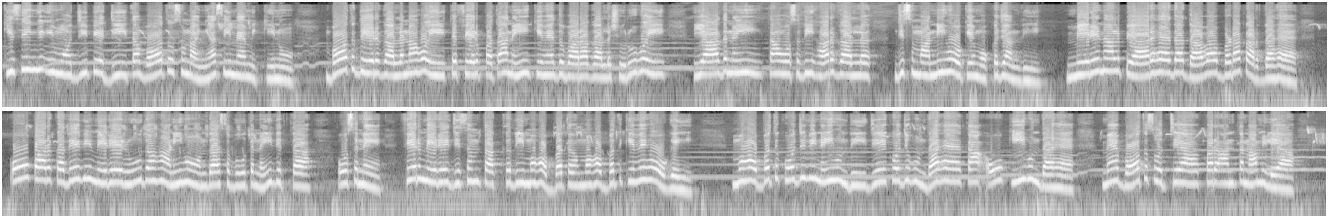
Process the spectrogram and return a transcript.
ਕਿਸਿੰਗ ਇਮੋਜੀ ਭੇਜੀ ਤਾਂ ਬਹੁਤ ਸੁਣਾਈਆਂ ਸੀ ਮੈਂ ਮਿੱਕੀ ਨੂੰ। ਬਹੁਤ ਦੇਰ ਗੱਲ ਨਾ ਹੋਈ ਤੇ ਫਿਰ ਪਤਾ ਨਹੀਂ ਕਿਵੇਂ ਦੁਬਾਰਾ ਗੱਲ ਸ਼ੁਰੂ ਹੋਈ। ਯਾਦ ਨਹੀਂ ਤਾਂ ਉਸ ਦੀ ਹਰ ਗੱਲ ਜਿਸਮਾਨੀ ਹੋ ਕੇ ਮੁੱਕ ਜਾਂਦੀ। ਮੇਰੇ ਨਾਲ ਪਿਆਰ ਹੈ ਦਾ ਦਾਵਾ ਬੜਾ ਕਰਦਾ ਹੈ। ਉਹ ਪਰ ਕਦੇ ਵੀ ਮੇਰੇ ਰੂਹ ਦਾ ਹਾਨੀ ਹੋਣ ਦਾ ਸਬੂਤ ਨਹੀਂ ਦਿੱਤਾ। ਉਸਨੇ ਫਿਰ ਮੇਰੇ ਜਿਸਮ ਤੱਕ ਦੀ ਮੁਹੱਬਤ ਮੁਹੱਬਤ ਕਿਵੇਂ ਹੋ ਗਈ? ਮੁਹੱਬਤ ਕੁਝ ਵੀ ਨਹੀਂ ਹੁੰਦੀ। ਜੇ ਕੁਝ ਹੁੰਦਾ ਹੈ ਤਾਂ ਉਹ ਕੀ ਹੁੰਦਾ ਹੈ? ਮੈਂ ਬਹੁਤ ਸੋਚਿਆ, ਪਰ ਅੰਤ ਨਾ ਮਿਲਿਆ।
